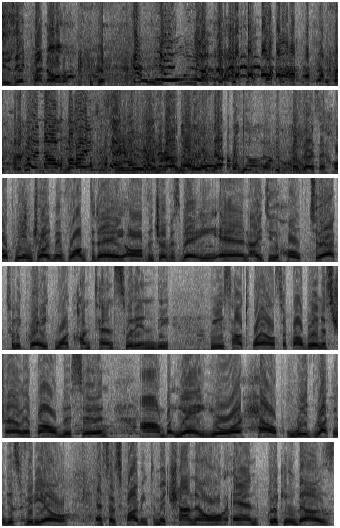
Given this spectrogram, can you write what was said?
Is it granola? granola. Canola. Baka yung sinasabi mo, canola. Canola. Well guys, I hope you enjoyed my vlog today of the Jervis Bay and I do hope to actually create more contents within the New South Wales or probably in Australia probably soon. Um, but yeah, your help with liking this video and subscribing to my channel and clicking those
